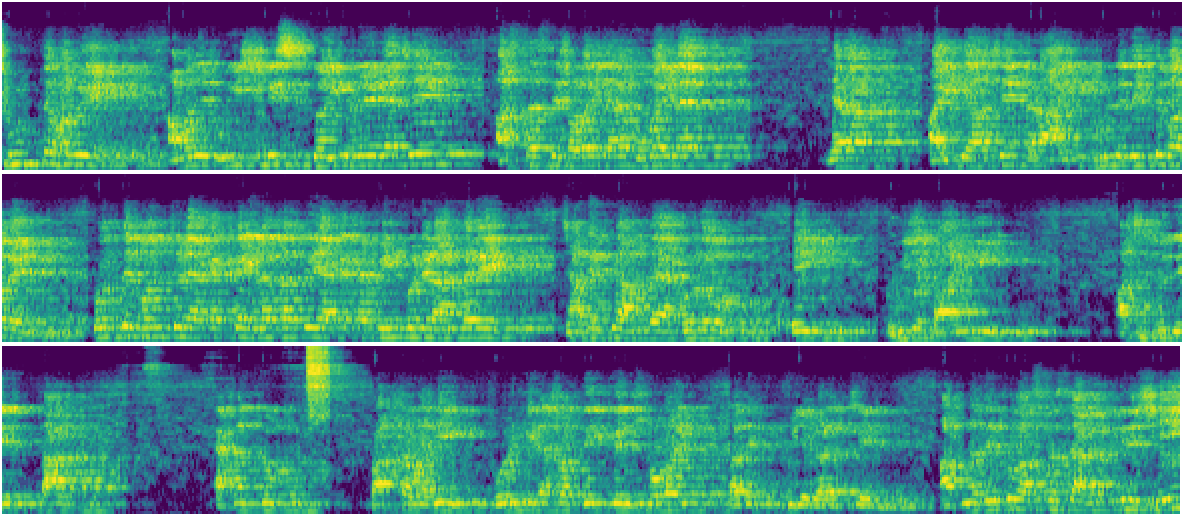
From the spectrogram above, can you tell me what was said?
ছুটতে হবে। আমাদের উইশ লিস্ট তৈরি হয়ে গেছে। আস্তে আস্তে সবাই যারা মোবাইল অ্যাপ যারা আইডি আছে, তারা আইডি খুললে দেখতে পাবেন। প্রত্যেক অঞ্চলে এক একটা এলাকাতে, এক একটা পিনকোডের আন্ডারে যাদেরকে আমরা এখনও এই খুঁজে পাইনি আচার্যদের তার একান্ত বার্তাবাহী কর্মীরা সব দেখবেন, সবাই তাদেরকে খুঁজে বেড়াচ্ছেন। আপনাদেরকেও আস্তে আস্তে আগামী দিনে সেই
